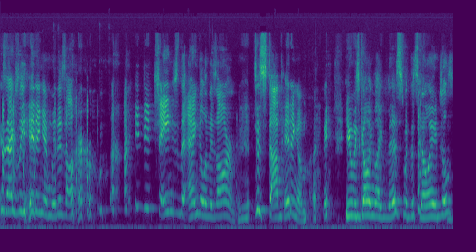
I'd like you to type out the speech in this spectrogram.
He's actually hitting him with his arm. he did change the angle of his arm to stop hitting him. he was going like this with the snow angels,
